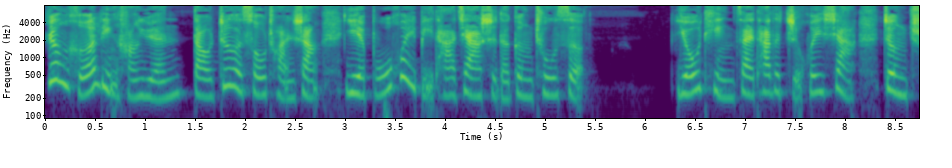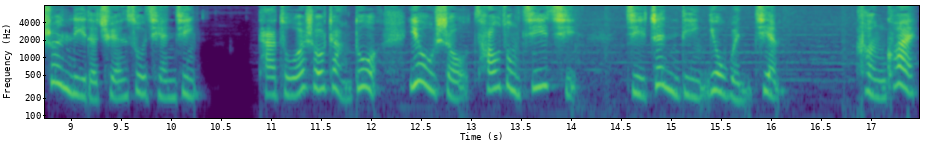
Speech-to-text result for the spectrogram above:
任何领航员到这艘船上也不会比他驾驶的更出色。游艇在他的指挥下正顺利地全速前进。他左手掌舵，右手操纵机器，既镇定又稳健。很快，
